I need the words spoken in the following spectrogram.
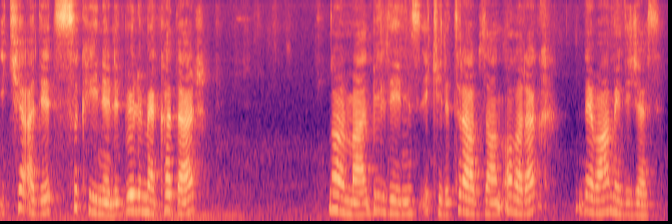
2 adet sık iğneli bölüme kadar normal bildiğimiz ikili trabzan olarak devam edeceğiz.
